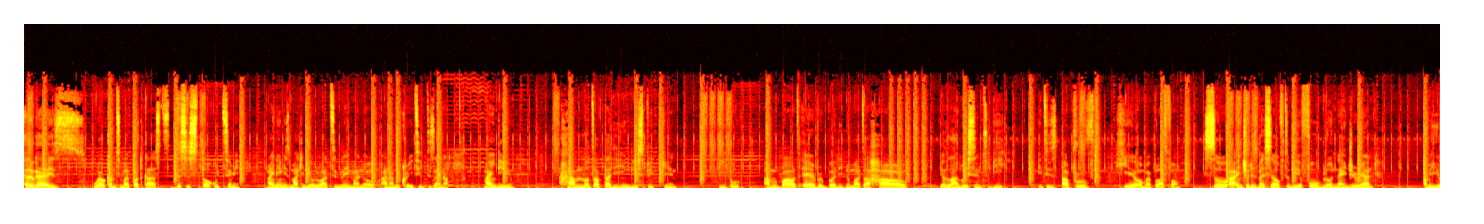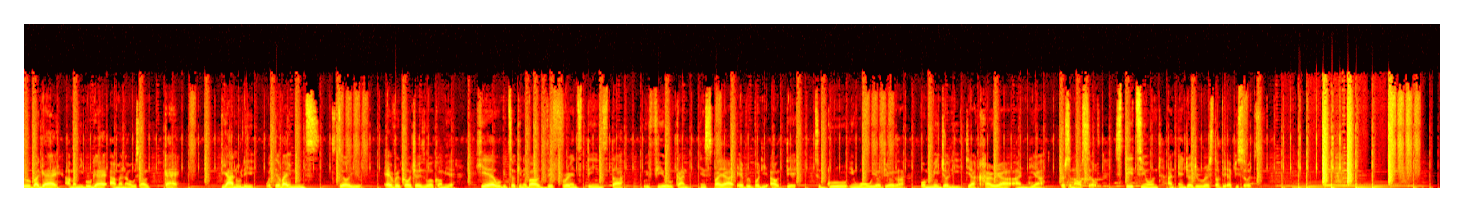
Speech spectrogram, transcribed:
Hello, guys. Welcome to my podcast. This is Talk with Timmy. My name is Makinde Oluwatimle Emmanuel, and I'm a creative designer. Mind you, I'm not after the English speaking people. I'm about everybody, no matter how your language seems to be. It is approved here on my platform. So I introduce myself to be a full blown Nigerian. I'm a Yoruba guy, I'm an Igbo guy, I'm an Hausa guy. Pianule, whatever it means to tell you, every culture is welcome here. Here we'll be talking about different things that we feel can inspire everybody out there to grow in one way or the other, but majorly their career and their personal self. Stay tuned and enjoy the rest of the episodes.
